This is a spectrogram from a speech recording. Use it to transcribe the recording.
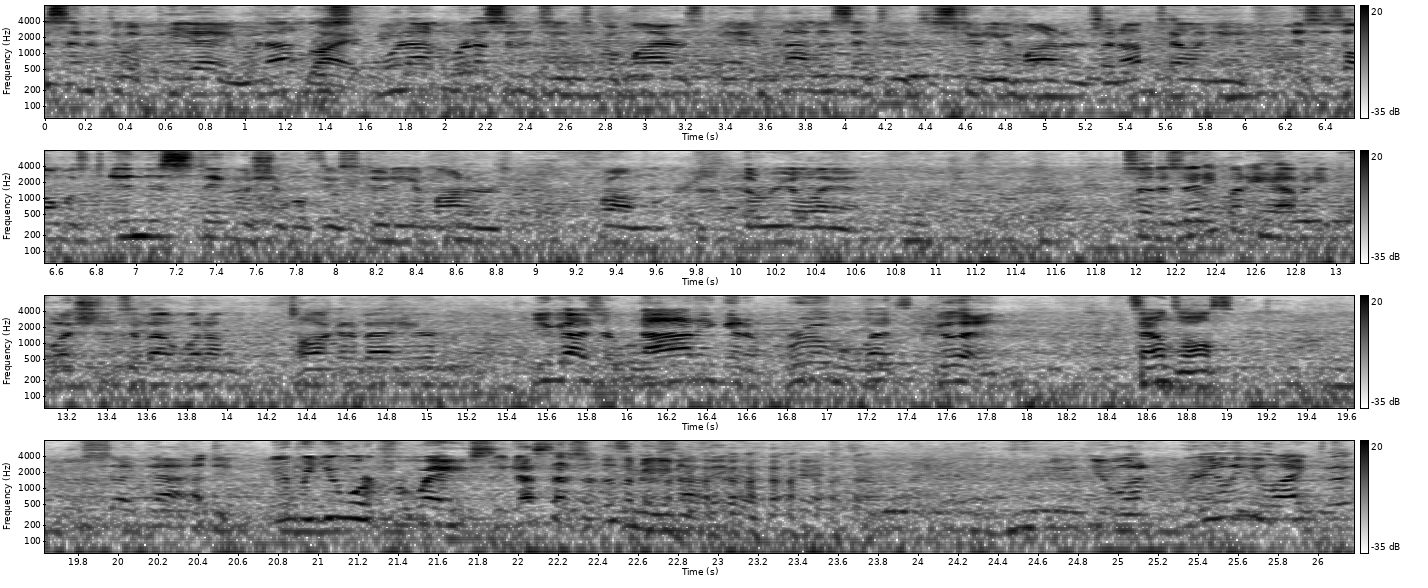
listening to a PA. We're not. Right. Listen, we're not. We're listening to, to a Myers PA. We're not listening to the studio monitors. And I'm telling you, this is almost indistinguishable through studio monitors from the real amp. So does anybody have any questions about what I'm talking about here? You guys are nodding in approval. That's good. It Sounds awesome. Who said that? I did. Yeah, but you work for Waves. See, that's, that's, that doesn't mean anything. you what? Really? You liked it?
